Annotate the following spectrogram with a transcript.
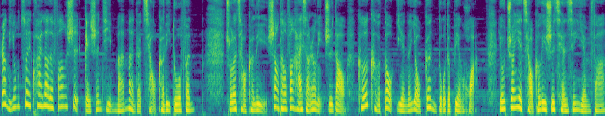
让你用最快乐的方式给身体满满的巧克力多酚。除了巧克力，上堂方还想让你知道，可可豆也能有更多的变化。由专业巧克力师潜心研发，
